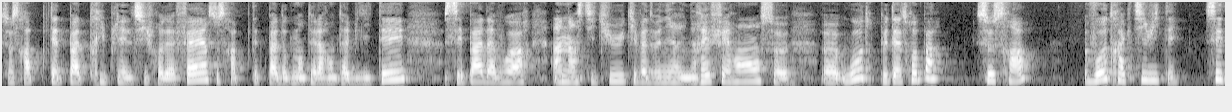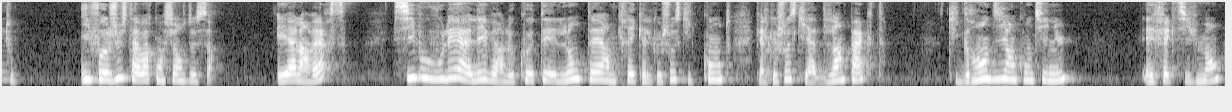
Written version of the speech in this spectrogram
ce sera peut-être pas de tripler le chiffre d'affaires, ce sera peut-être pas d'augmenter la rentabilité, c'est pas d'avoir un institut qui va devenir une référence euh, ou autre, peut-être pas. Ce sera votre activité, c'est tout. Il faut juste avoir conscience de ça. Et à l'inverse, si vous voulez aller vers le côté long terme, créer quelque chose qui compte, quelque chose qui a de l'impact, qui grandit en continu, effectivement,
